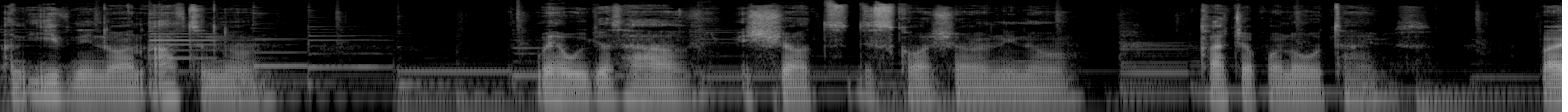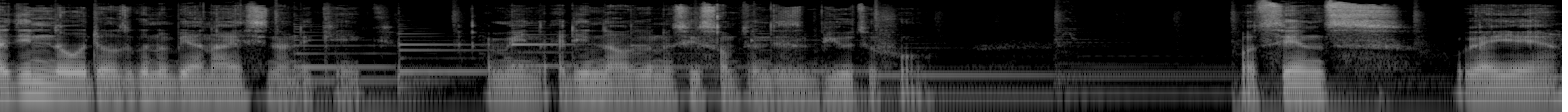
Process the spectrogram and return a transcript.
an evening or an afternoon where we just have a short discussion, you know, catch up on old times. But I didn't know there was going to be an icing on the cake. I mean, I didn't know I was going to see something this beautiful. But since we are here,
